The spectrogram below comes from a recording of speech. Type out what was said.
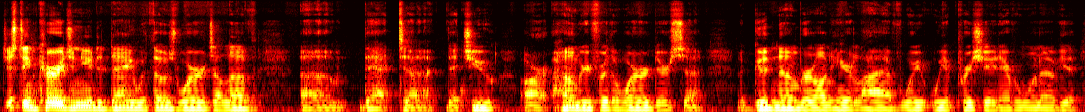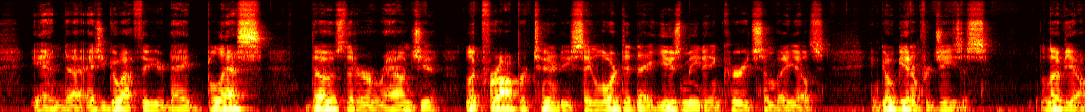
just encouraging you today with those words. I love um, that uh, that you are hungry for the word. There's a, a, good number on here live. We we appreciate every one of you, and uh, as you go out through your day, bless those that are around you. Look for opportunities. Say, Lord, today use me to encourage somebody else, and go get them for Jesus. Love y'all.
